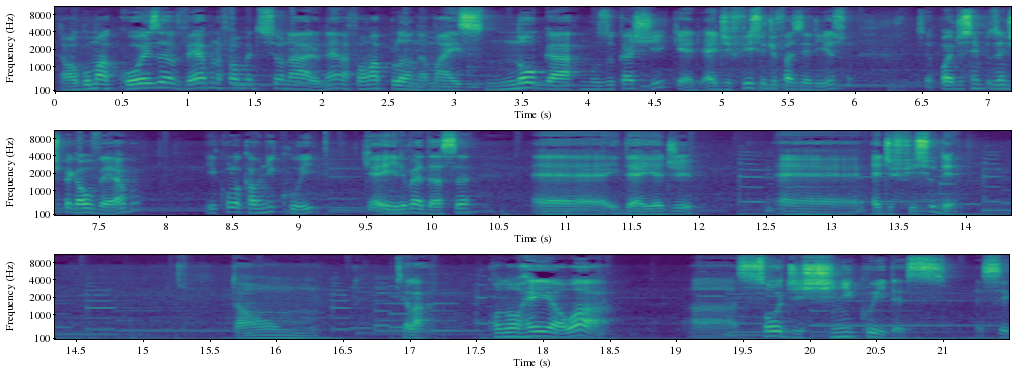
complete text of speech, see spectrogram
Então, alguma coisa, verbo na forma dicionário, né? na forma plana, mas noga muzukashi, que é, é difícil de fazer isso, você pode simplesmente pegar o verbo e colocar o nikui, que aí ele vai dar essa é, ideia de é, é, difícil de. Então, sei lá, konoheya wa uh, soji shinikui desu. Esse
